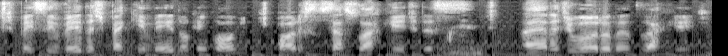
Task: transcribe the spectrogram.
Space Invaders, Pac-Man e Donkey Kong. Os maiores sucessos do arcade desse, da era de ouro, né? Do arcade.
